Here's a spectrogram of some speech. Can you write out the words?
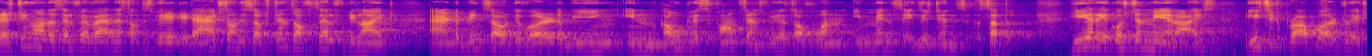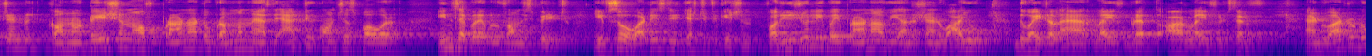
Resting on the self awareness of the spirit, it acts on the substance of self delight and brings out the world being in countless forms and spheres of one immense existence, Sat. Here a question may arise Is it proper to extend connotation of prana to Brahman as the active conscious power inseparable from the spirit? If so, what is the justification? For usually by prana we understand Vayu, the vital air, life, breath, or life itself. And what do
